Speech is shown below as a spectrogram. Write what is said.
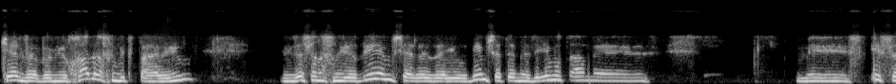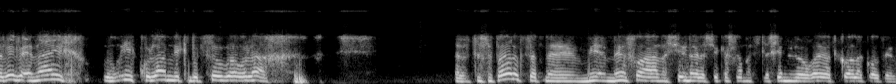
כן, ובמיוחד אנחנו מתפעלים מזה שאנחנו יודעים שאלה יהודים שאתם מביאים אותם אה, מאי סביב עינייך וראי כולם נקבצו בעולך. אז תספר לנו קצת מאיפה האנשים האלה שככה מצליחים לעורר את כל הכותל.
